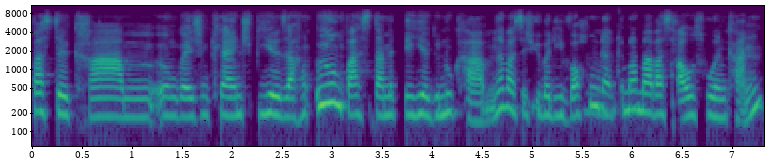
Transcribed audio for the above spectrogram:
Bastelkram, irgendwelchen kleinen Spielsachen, irgendwas, damit wir hier genug haben, ne, was ich über die Wochen dann immer mal was rausholen kann.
